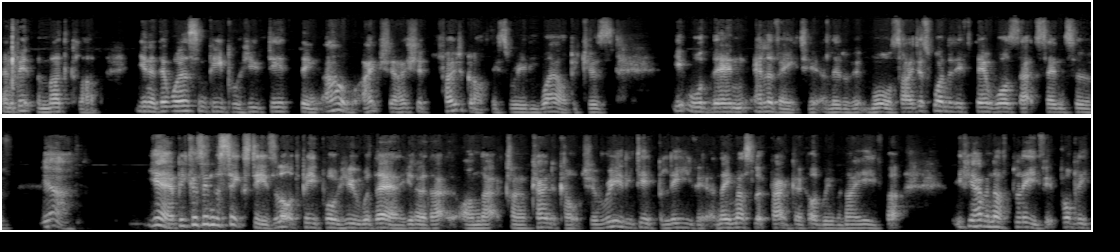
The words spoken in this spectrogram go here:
and a bit the Mud Club, you know, there were some people who did think, oh, actually, I should photograph this really well because it will then elevate it a little bit more. So I just wondered if there was that sense of, yeah, yeah, because in the '60s, a lot of people who were there, you know, that on that kind of counterculture, really did believe it, and they must look back and go, "God, we were naive." But if you have enough belief, it probably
